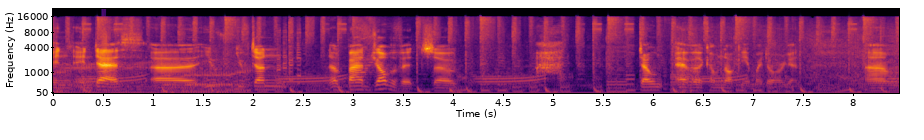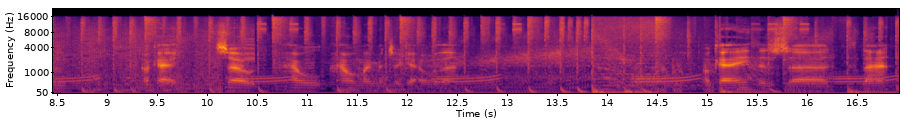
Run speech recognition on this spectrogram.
in, in death, uh, you've, you've done a bad job of it, so don't ever come knocking at my door again. Um, okay, so how, how am I meant to get over there? Okay, there's uh, that.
